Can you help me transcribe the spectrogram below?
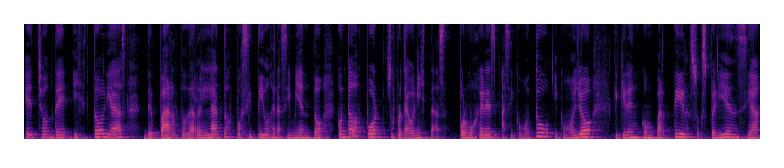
hecho de historias de parto, de relatos positivos de nacimiento contados por sus protagonistas, por mujeres así como tú y como yo que quieren compartir su experiencia,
